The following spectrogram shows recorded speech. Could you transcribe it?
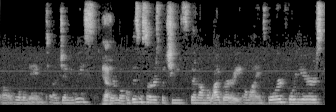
a woman named uh, Jenny Reese. Yeah. They're local business owners, but she's been on the Library Alliance board for years,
